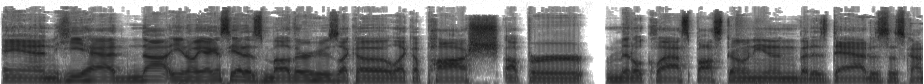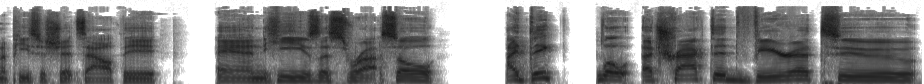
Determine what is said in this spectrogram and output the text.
And he had not, you know, I guess he had his mother, who's like a like a posh upper middle class Bostonian, but his dad is this kind of piece of shit Southie, and he's this. ru- So I think what attracted Vera to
